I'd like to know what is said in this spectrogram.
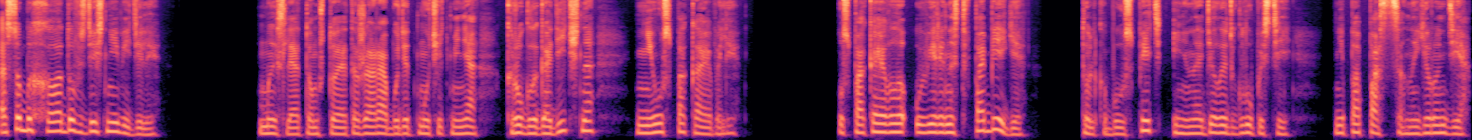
особых холодов здесь не видели. Мысли о том, что эта жара будет мучить меня круглогодично, не успокаивали. Успокаивала уверенность в побеге, только бы успеть и не наделать глупостей, не попасться на ерунде.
